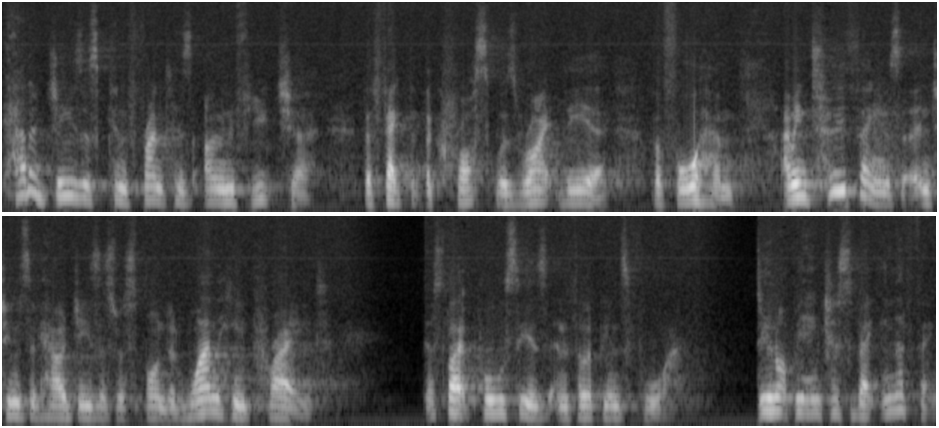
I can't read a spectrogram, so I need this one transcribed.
how did Jesus confront his own future? The fact that the cross was right there before him. I mean, two things in terms of how Jesus responded. One, he prayed, just like Paul says in Philippians 4 do not be anxious about anything,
